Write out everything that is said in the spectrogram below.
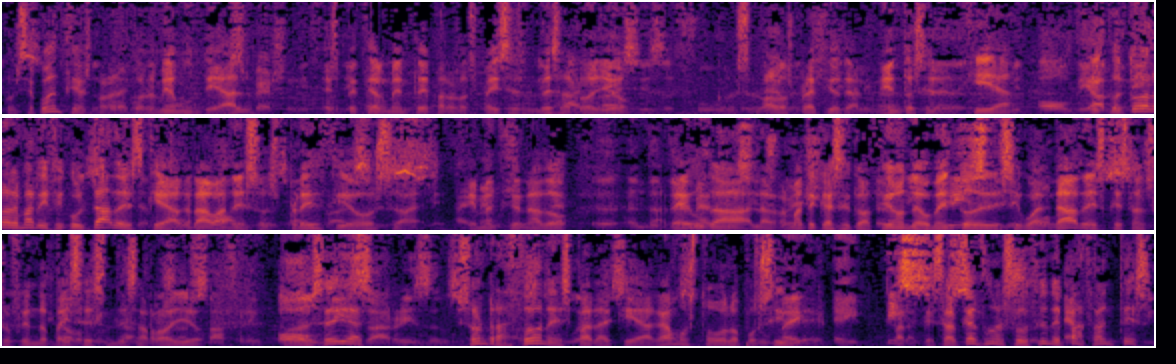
consecuencias para la economía mundial, especialmente para los países en desarrollo, con los elevados precios de alimentos y energía, y con todas las demás dificultades que agravan esos precios. He mencionado la deuda, la dramática situación de aumento de desigualdades que están sufriendo países en desarrollo. Todas ellas son razones para que hagamos todo lo posible, para que se alcance una solución de paz antes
